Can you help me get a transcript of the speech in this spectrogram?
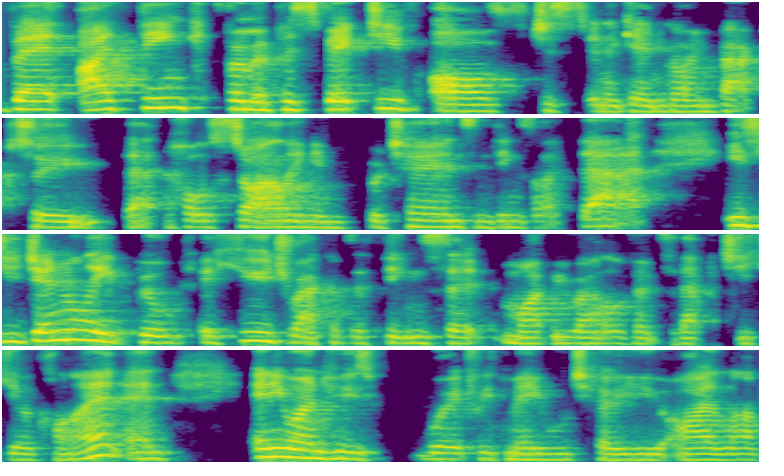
But I think from a perspective of just, and again, going back to that whole styling and returns and things like that, is you generally build a huge rack of the things that might be relevant for that particular client. And anyone who's worked with me will tell you I love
